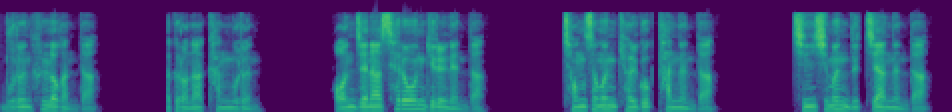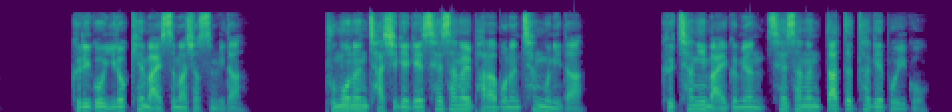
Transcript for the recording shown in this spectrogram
물은 흘러간다. 그러나 강물은 언제나 새로운 길을 낸다. 정성은 결국 닿는다. 진심은 늦지 않는다. 그리고 이렇게 말씀하셨습니다. 부모는 자식에게 세상을 바라보는 창문이다. 그 창이 맑으면 세상은 따뜻하게 보이고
